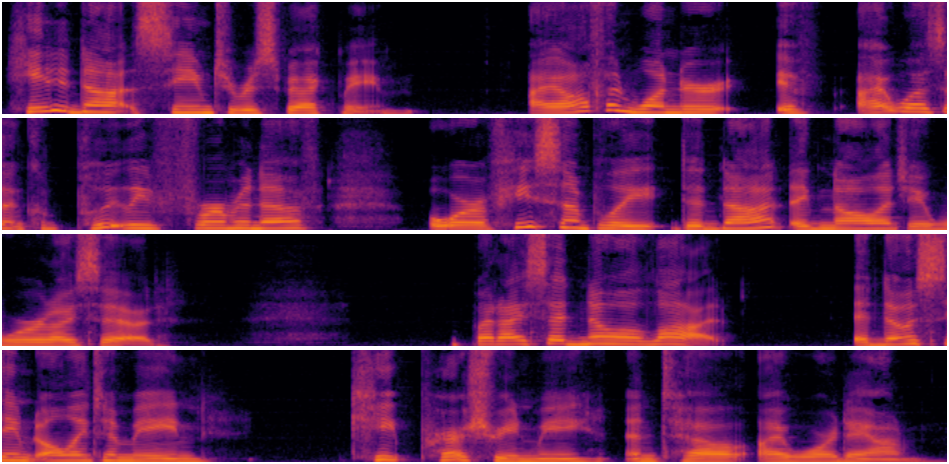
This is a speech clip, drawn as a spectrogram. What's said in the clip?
He did not seem to respect me. I often wonder if I wasn't completely firm enough or if he simply did not acknowledge a word I said. But I said no a lot, and no seemed only to mean keep pressuring me until I wore down.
